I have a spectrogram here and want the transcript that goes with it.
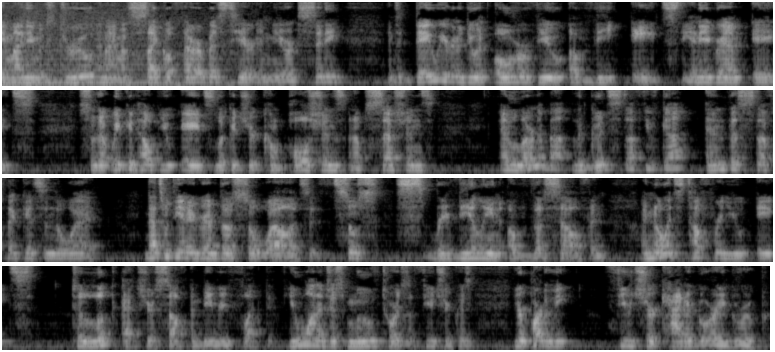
everybody. My name is Drew, and I'm a psychotherapist here in New York City. And today we are going to do an overview of the eights, the Enneagram eights, so that we can help you eights look at your compulsions and obsessions and learn about the good stuff you've got and the stuff that gets in the way. That's what the Enneagram does so well. It's, it's so revealing of the self. And I know it's tough for you eights to look at yourself and be reflective. You want to just move towards the future because you're part of the future category group.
